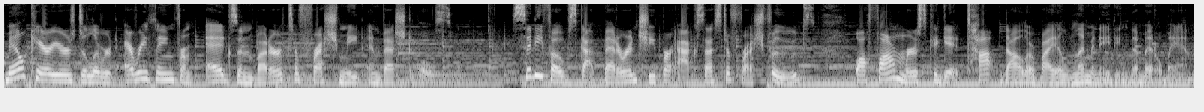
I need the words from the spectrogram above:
Mail carriers delivered everything from eggs and butter to fresh meat and vegetables. City folks got better and cheaper access to fresh foods, while farmers could get top dollar by eliminating the middleman.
